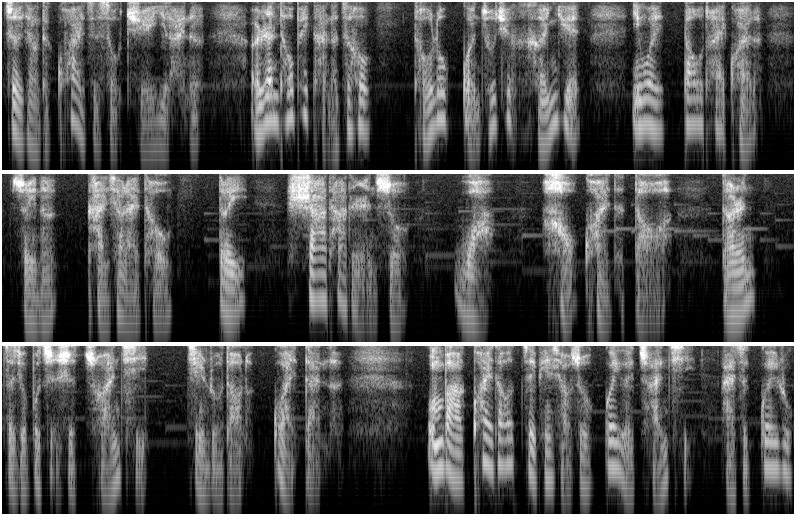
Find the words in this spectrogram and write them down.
这样的刽子手绝艺来呢？而人头被砍了之后，头颅滚出去很远，因为刀太快了，所以呢，砍下来头对杀他的人说：“哇，好快的刀啊！”当然，这就不只是传奇，进入到了怪诞了。我们把《快刀》这篇小说归为传奇，还是归入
